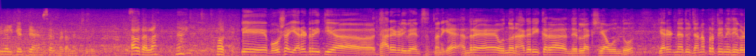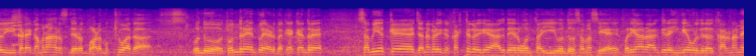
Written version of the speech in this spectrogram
you will get the answer madam actually ಹೌದಲ್ಲ? ಇಲ್ಲಿ ಬಹುಶಃ ಎರಡು ರೀತಿಯ ಧಾರೆಗಳಿವೆ ಅನ್ಸುತ್ತೆ ನನಗೆ. ಅಂದರೆ ಒಂದು ನಾಗರಿಕರ ನಿರ್ಲಕ್ಷ್ಯ ಒಂದು. ಎರಡನೇದು ಜನಪ್ರತಿನಿಧಿಗಳು ಈ ಕಡೆ ಗಮನ ಹರಿಸದೇ ಇರೋದು ಭಾಳ ಮುಖ್ಯವಾದ ಒಂದು ತೊಂದರೆ ಅಂತಲೇ ಹೇಳಬೇಕು. ಯಾಕೆಂದರೆ ಸಮಯಕ್ಕೆ ಜನಗಳಿಗೆ, ಕಷ್ಟಗಳಿಗೆ ಆಗದೇ ಇರುವಂಥ ಈ ಒಂದು ಸಮಸ್ಯೆ, ಪರಿಹಾರ ಆಗದಿರೋ ಹಿಂಗೆ ಉಳಿದಿರೋ ಕಾರಣನೇ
